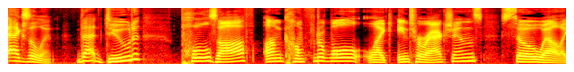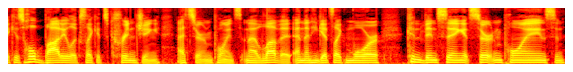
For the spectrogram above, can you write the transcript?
excellent. That dude pulls off uncomfortable like interactions so well. Like his whole body looks like it's cringing at certain points, and I love it. And then he gets like more convincing at certain points, and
